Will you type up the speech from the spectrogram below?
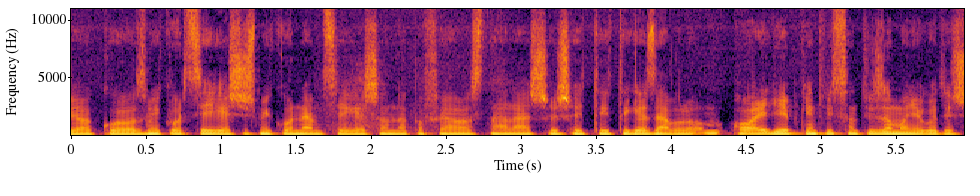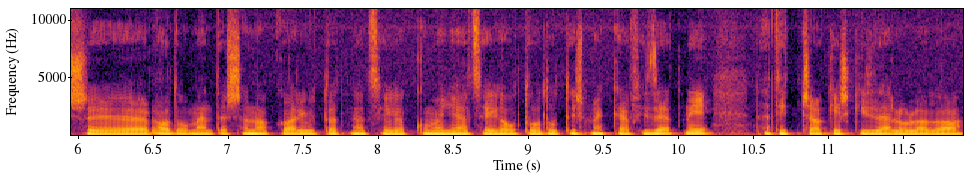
cégautója, akkor az mikor céges és mikor nem céges annak a felhasználása, és itt, itt igazából, ha egyébként viszont üzemanyagot is adómentesen akar juttatni a cég, akkor ugye a cégautót is meg kell fizetni. Tehát itt csak és kizárólag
